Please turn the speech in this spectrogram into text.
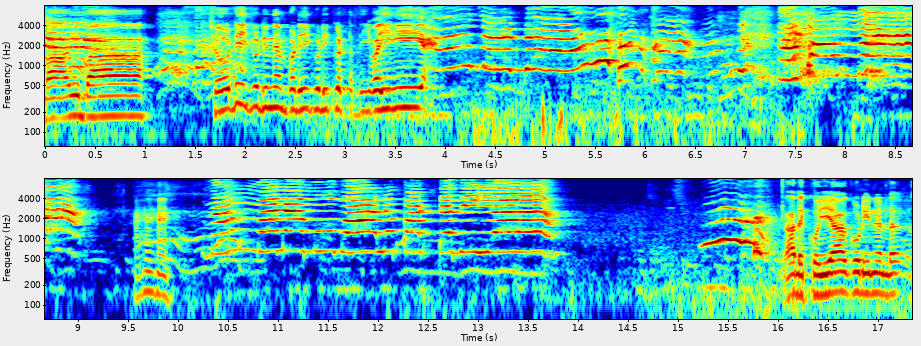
ਵਾਹ ਵੀ ਵਾਹ ਛੋਟੀ ਕੁੜੀ ਨੇ ਬੜੀ ਕੁੜੀ ਕੁੱਟਦੀ ਬਈ ਆ ਦੇਖੋ ਜੀ, ਆ ਕੁੜੀ ਨੇ ਲ-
